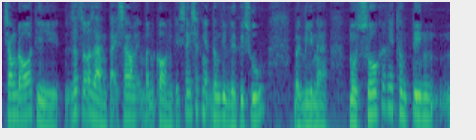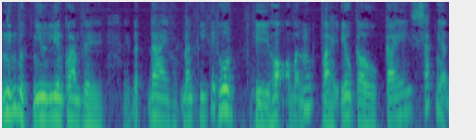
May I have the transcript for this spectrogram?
trong đó thì rất rõ ràng tại sao lại vẫn còn cái giấy xác nhận thông tin về cư trú. Bởi vì là một số các cái thông tin lĩnh vực như liên quan về đất đai hoặc đăng ký kết hôn thì họ vẫn phải yêu cầu cái xác nhận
